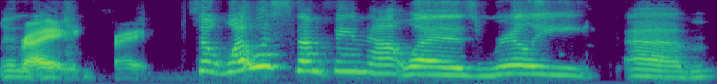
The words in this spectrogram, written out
And, right, right. So, what was something that was really, um,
